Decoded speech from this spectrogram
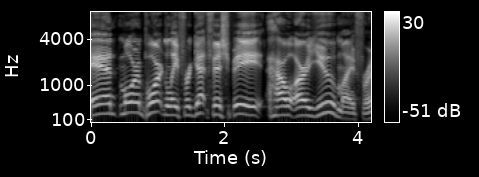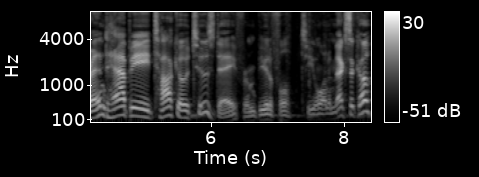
And more importantly, forget Fish B. How are you, my friend? Happy Taco Tuesday from beautiful Tijuana, Mexico.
